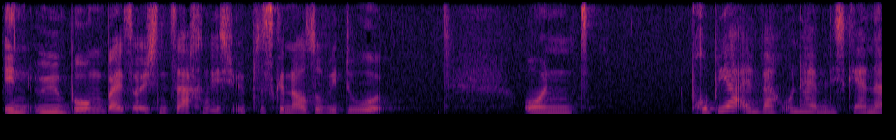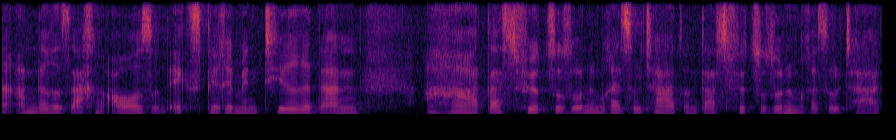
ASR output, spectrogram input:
in Übung bei solchen Sachen. Ich übe das genauso wie du. Und probiere einfach unheimlich gerne andere Sachen aus und experimentiere dann, aha, das führt zu so einem Resultat und das führt zu so einem Resultat.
